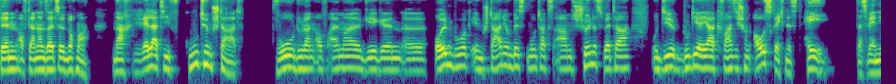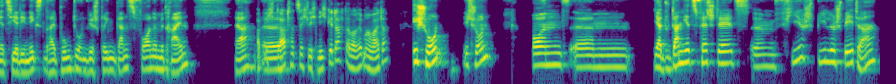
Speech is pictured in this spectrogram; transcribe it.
Denn auf der anderen Seite nochmal, nach relativ gutem Start, wo du dann auf einmal gegen äh, Oldenburg im Stadion bist, montagsabends, schönes Wetter und dir, du dir ja quasi schon ausrechnest, hey, das wären jetzt hier die nächsten drei Punkte und wir springen ganz vorne mit rein. Ja, Habe ich äh, da tatsächlich nicht gedacht, aber red mal weiter. ich schon, ich schon. Und ähm, ja, du dann jetzt feststellst, ähm, vier Spiele später,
